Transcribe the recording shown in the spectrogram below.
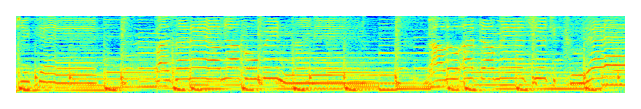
ဖြစ်ခဲ့ပိုင်ဆိုင်တဲ့အများကုန်ပြီးနိုင်နေငါလိုအပ်တာမင်းအချစ်တခုရဲ့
